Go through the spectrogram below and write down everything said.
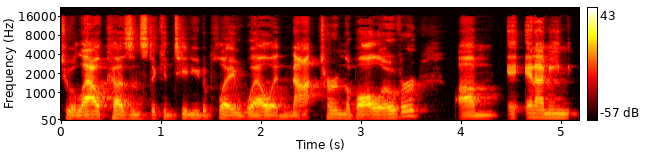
to allow Cousins to continue to play well and not turn the ball over. Um, and, and I mean,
